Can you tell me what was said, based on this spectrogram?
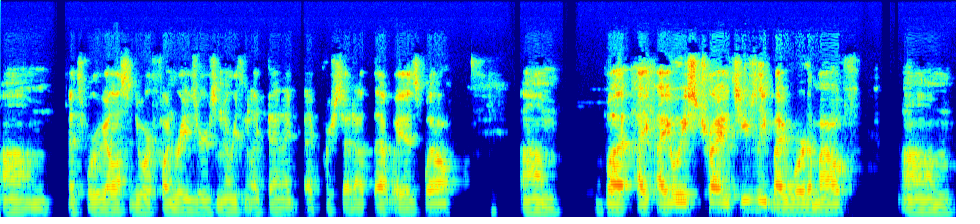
Um, that's where we also do our fundraisers and everything like that. I, I push that out that way as well. Um, but I, I, always try. It's usually by word of mouth. Um,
